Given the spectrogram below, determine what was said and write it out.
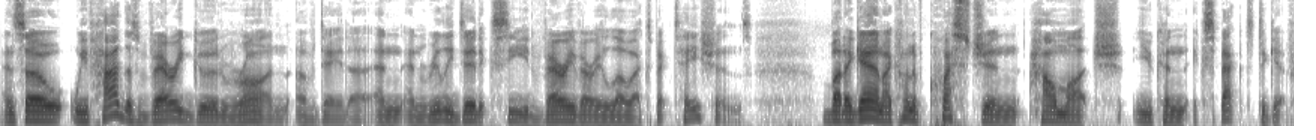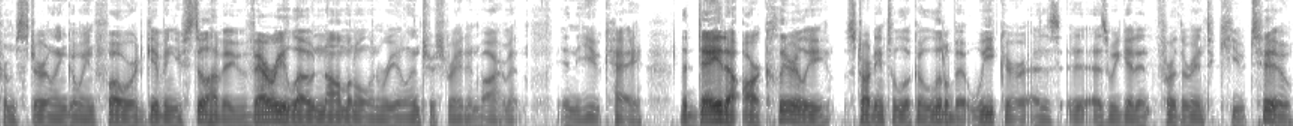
And so we've had this very good run of data and, and really did exceed very, very low expectations. But again, I kind of question how much you can expect to get from sterling going forward, given you still have a very low nominal and real interest rate environment in the UK. The data are clearly starting to look a little bit weaker as as we get in, further into Q2,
